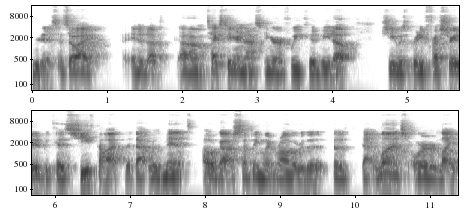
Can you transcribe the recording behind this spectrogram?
do this. And so I ended up um, texting her and asking her if we could meet up. She was pretty frustrated because she thought that that was meant, oh gosh, something went wrong over the, the that lunch, or like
